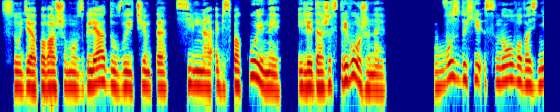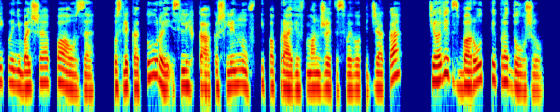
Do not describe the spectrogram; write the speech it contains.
Судя по вашему взгляду, вы чем-то сильно обеспокоены или даже встревожены». В воздухе снова возникла небольшая пауза, после которой, слегка кашлянув и поправив манжеты своего пиджака, Человек с бородкой продолжил.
